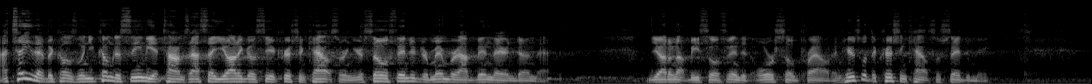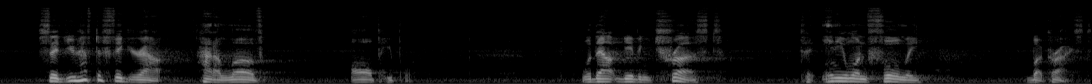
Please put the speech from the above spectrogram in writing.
I tell you that because when you come to see me at times and I say you ought to go see a Christian counselor and you're so offended, remember I've been there and done that. You ought to not be so offended or so proud. And here's what the Christian counselor said to me. Said, You have to figure out how to love all people without giving trust to anyone fully but Christ.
